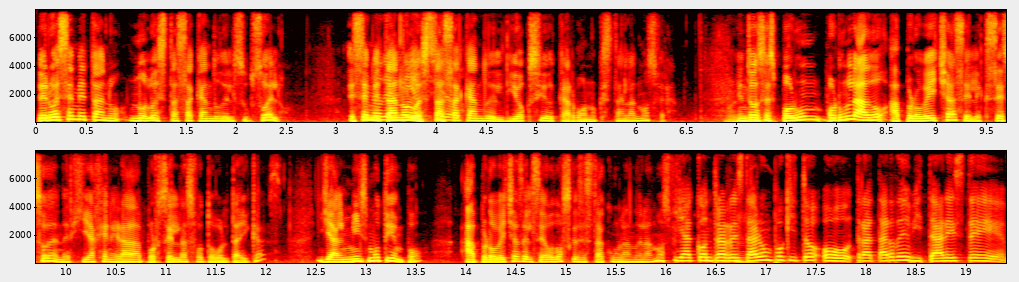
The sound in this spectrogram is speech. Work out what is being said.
Pero ese metano no lo está sacando del subsuelo. Ese metano lo está sacando del dióxido de carbono que está en la atmósfera. Entonces, por un, por un lado, aprovechas el exceso de energía generada por celdas fotovoltaicas y al mismo tiempo aprovechas el CO2 que se está acumulando en la atmósfera. Y a contrarrestar un poquito o tratar de evitar este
